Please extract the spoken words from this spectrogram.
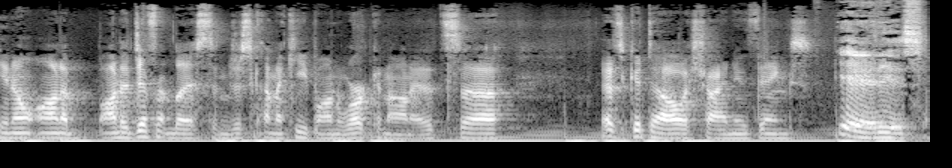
you know, on a on a different list, and just kind of keep on working on it. It's uh, it's good to always try new things. yeah, it is.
